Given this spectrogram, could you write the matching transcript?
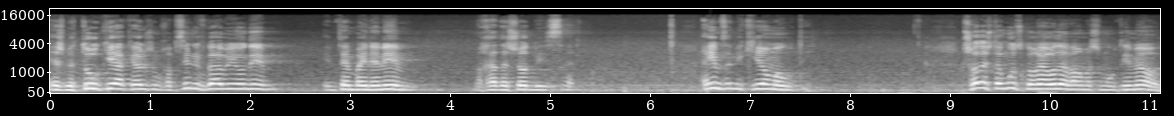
יש בטורקיה כאלו שמחפשים לפגוע ביהודים, אם אתם בעניינים בחדשות בישראל. האם זה מקרי או מהותי? ראש חודש תמוז קורה עוד דבר משמעותי מאוד.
